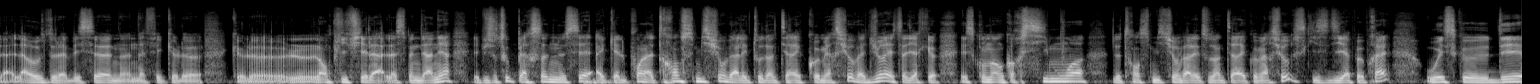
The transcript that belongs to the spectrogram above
La, hausse de la BCE n'a fait que le que l'amplifier la, la, semaine dernière. Et puis surtout, personne ne sait à quel point la transmission vers les taux d'intérêt commerciaux va durer. C'est-à-dire que est-ce qu'on a encore six mois de transmission vers les taux d'intérêt commerciaux, ce qui se dit à peu près, ou est-ce que dès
